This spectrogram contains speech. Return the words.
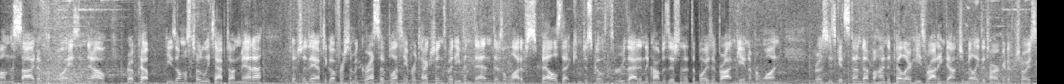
on the side of the boys. And now Rubcub, he's almost totally tapped on mana. Potentially they have to go for some aggressive Blessing of Protections, but even then, there's a lot of spells that can just go through that in the composition that the boys have brought in game number one. Roasties gets stunned up behind the pillar. He's rotting down. Jamili the target of choice.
